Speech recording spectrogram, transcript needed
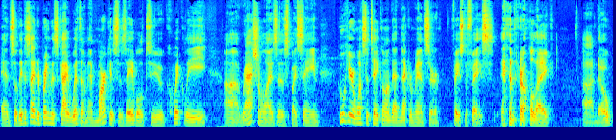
and so they decide to bring this guy with them and marcus is able to quickly uh, rationalize this by saying who here wants to take on that necromancer face to face? And they're all like, uh, no.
